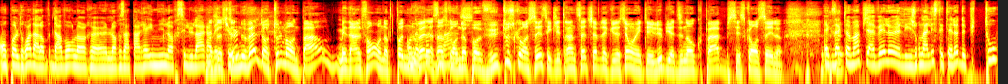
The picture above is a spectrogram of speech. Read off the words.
ont pas le droit d'avoir leur, euh, leurs appareils ni leurs cellulaires avec C'est eux. une nouvelle dont tout le monde parle, mais dans le fond, on n'a pas de On pas dans le sens qu'on n'a pas vu. Tout ce qu'on sait, c'est que les 37 chefs d'accusation ont été élus, puis il a dit non coupable, c'est ce qu'on sait, là. Exactement. Puis il y avait là, les journalistes étaient là depuis tôt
